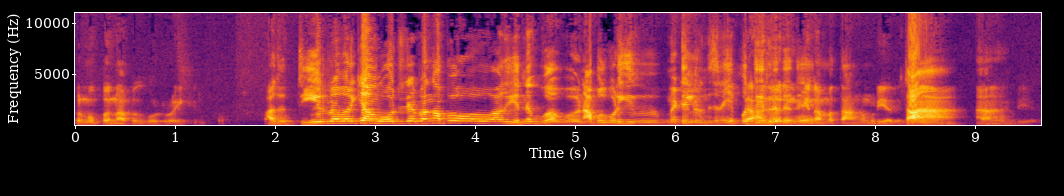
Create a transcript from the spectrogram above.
ஒரு முப்பது நாற்பது கோடி ரூபாய்க்கு இருக்கும். அது தீர்ற வரைக்கும் அவங்க ஓட்டிட்டே இருப்பாங்க. அப்போ அது என்ன நாற்பது கோடிக்கு மெட்டீரியல் இருந்துச்சுன்னா எப்போ தீர்றது நம்ம தாங்க முடியாது. தாங்க முடியாது.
